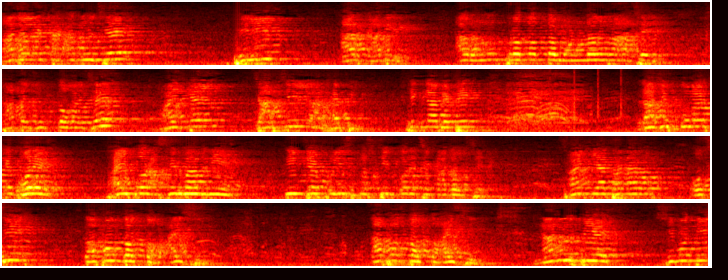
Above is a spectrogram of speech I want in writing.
কাজলের টাকা তুলছে ফিলিপ আর কাদির আর অনুব্রতত্ব মন্ডলরা আছে, সাথে যুক্ত হয়েছে মাইকেল চার্চিল আর হ্যাপি। ঠিক না বেঠিক রাজীব কুমারকে ধরে ভাইপোর আশীর্বাদ নিয়ে তিনটে পুলিশ পোস্টিং করেছে কাজল সেন সাঁইকিয়া থানার OC Tapan Dutta, IC. Tapas Dutta, IC. Nanoor PS Shrimati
